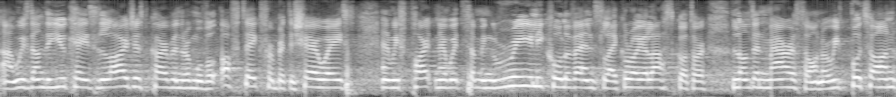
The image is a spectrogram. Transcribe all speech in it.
Uh, we've done the UK's largest carbon removal offtake for British Airways, and we've partnered with some really cool events like Royal Ascot or London Marathon, or we've put on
